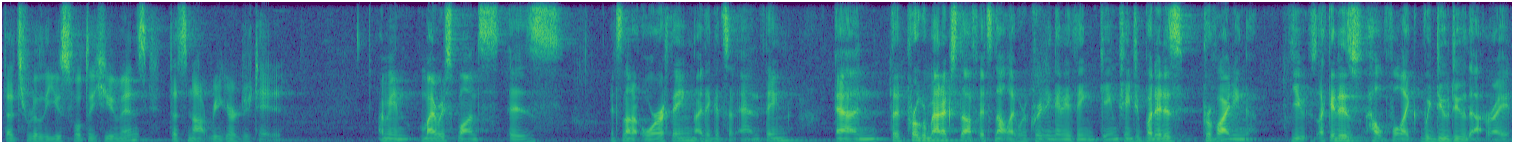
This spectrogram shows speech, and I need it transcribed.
that's really useful to humans that's not regurgitated. I mean, my response is it's not an or thing. I think it's an and thing. And the programmatic stuff, it's not like we're creating anything game changing, but it is providing use. Like it is helpful. Like we do do that, right?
